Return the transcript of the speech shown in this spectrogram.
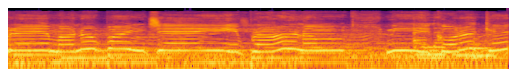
ప్రేమను పంచే ఈ ప్రాణం నీ కొరకే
